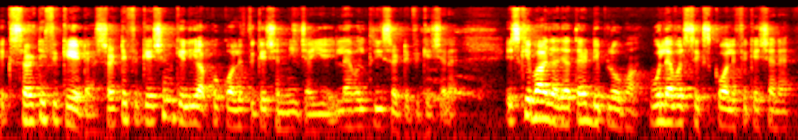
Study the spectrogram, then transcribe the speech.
एक सर्टिफिकेट है। सर्टिफिकेशन के लिए आपको क्वालिफिकेशन नहीं चाहिए। लेवल थ्री सर्टिफिकेशन है। इसके बाद आ जाता है डिप्लोमा, वो लेवल सिक्स क्वालिफिकेशन है।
